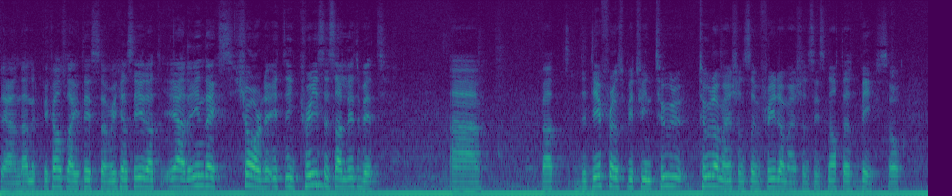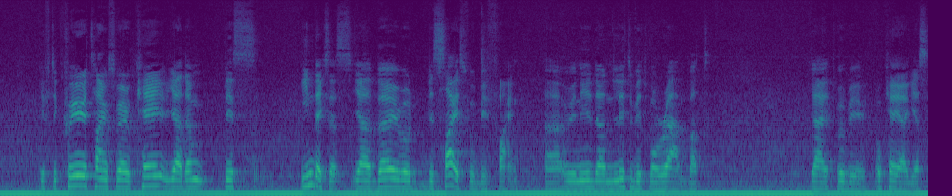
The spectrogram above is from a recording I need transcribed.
yeah, and then it becomes like this, and we can see that yeah, the index sure it increases a little bit. Uh, but the difference between two two dimensions and three dimensions is not that big. So if the query times were okay, yeah, then this indexes, yeah, they would the size would be fine. Uh, we need a little bit more RAM, but yeah, it will be okay, I guess.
